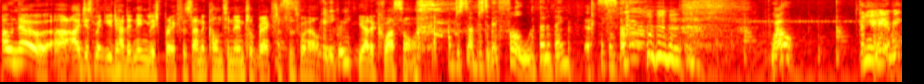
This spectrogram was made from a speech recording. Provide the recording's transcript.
Oh no, uh, I just meant you'd had an English breakfast and a continental breakfast as well. Really greedy. You had a croissant. I'm just, I'm just a bit full, if anything. Yes. Okay, well, can you hear me?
